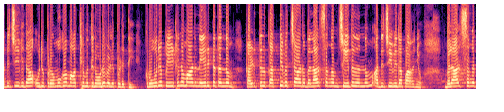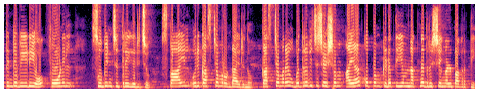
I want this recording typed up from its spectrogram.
അതിജീവിത ഒരു പ്രമുഖ മാധ്യമത്തിനോട് വെളിപ്പെടുത്തി. ക്രൂരപീഡനമാണ് നേരിട്ടതെന്നും കഴുത്തിൽ കത്തിവെച്ചാണ് ബലാത്സംഗം ചെയ്തതെന്നും അതിജീവിത പറഞ്ഞു. ബലാത്സംഗത്തിന്റെ വീഡിയോ ഫോണിൽ സുബിൻ ചിത്രീകരിച്ചു. സ്പായിൽ ഒരു കസ്റ്റമർ ഉണ്ടായിരുന്നു. കസ്റ്റമറെ ഉപദ്രവിച്ച ശേഷം അയാൾക്കൊപ്പം കിടത്തിയും നഗ്ന ദൃശ്യങ്ങൾ പകർത്തി.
